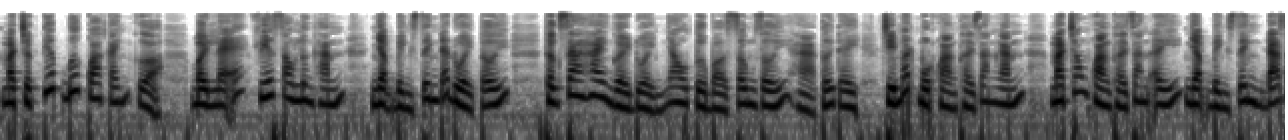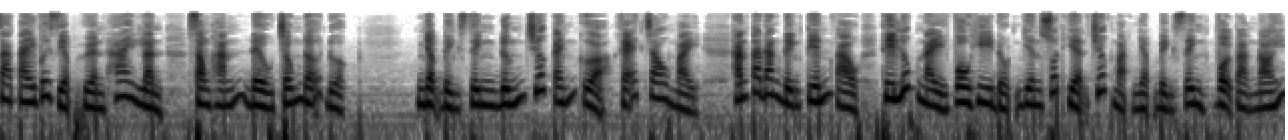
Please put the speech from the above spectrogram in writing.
mà trực tiếp bước qua cánh cửa. Bởi lẽ phía sau lưng hắn, Nhậm Bình Sinh đã đuổi tới. Thực ra hai người đuổi nhau từ bờ sông giới hà tới đây chỉ mất một khoảng thời gian ngắn. Mà trong khoảng thời gian ấy, Nhậm Bình Sinh đã ra tay với Diệp Huyền hai lần, song hắn đều chống đỡ được. Nhậm Bình Sinh đứng trước cánh cửa, khẽ trao mày. Hắn ta đang định tiến vào, thì lúc này Vô Hy đột nhiên xuất hiện trước mặt Nhậm Bình Sinh, vội vàng nói.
